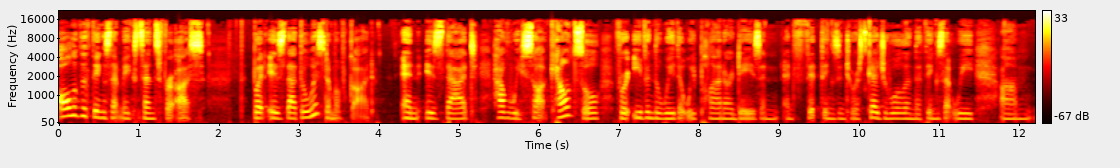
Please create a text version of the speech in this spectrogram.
all of the things that make sense for us. But is that the wisdom of God? And is that, have we sought counsel for even the way that we plan our days and, and fit things into our schedule and the things that we, um,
